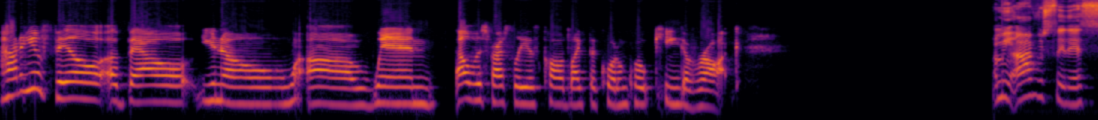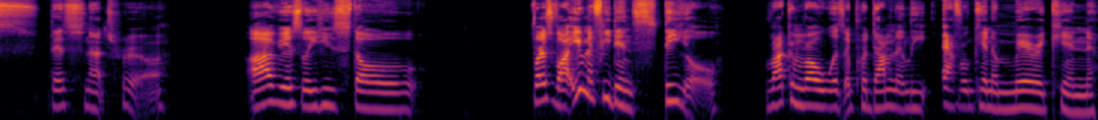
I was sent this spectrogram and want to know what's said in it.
how do you feel about, you know, uh, when Elvis Presley is called like the quote unquote king of rock? I mean, obviously, that's that's not true. Obviously he stole first of all even if he didn't steal rock and roll was a predominantly african american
